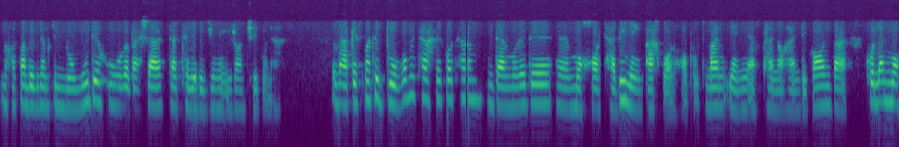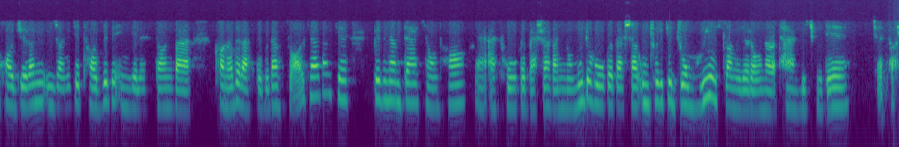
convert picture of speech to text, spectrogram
می‌خواستم ببینم که نمود حقوق بشر در تلویزیون ایران چگونه است. و قسمت دوم تحقیقات هم در مورد مخاطبین این اخبارها بود من یعنی از پناهندگان و کلا مهاجران ایرانی که تازه به انگلستان و کانادا رفته بودم سوال کردم که ببینم درک اونها از حقوق بشر و نمود حقوق بشر اونطوری که جمهوری اسلامی داره اونها را ترویج میده چطوره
